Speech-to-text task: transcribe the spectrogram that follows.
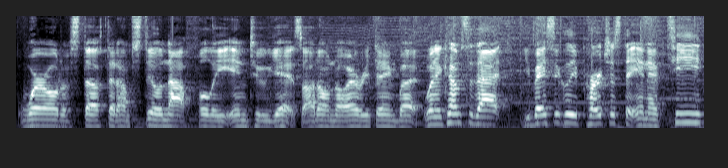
world of stuff that I'm still not fully into yet so I don't know everything. But when it comes to that you basically purchase the NFT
